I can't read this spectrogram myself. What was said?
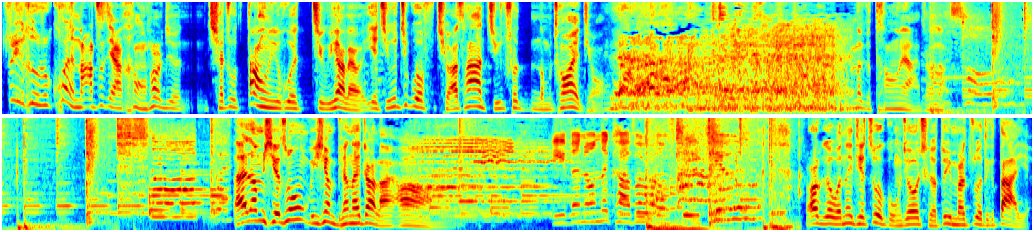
最后是快拿指甲狠狠就切住，当一会揪下来，一揪结果全擦揪出那么长一条，那个疼呀，真的。来，咱们先从微信平台这儿来啊。二哥，我那天坐公交车，对面坐的个大爷，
